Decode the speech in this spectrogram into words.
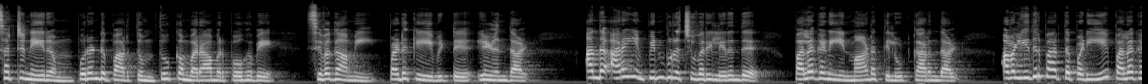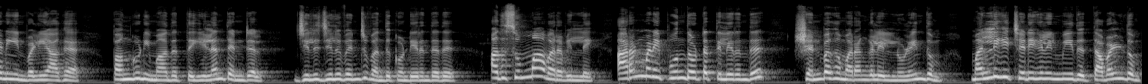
சற்று நேரம் புரண்டு பார்த்தும் தூக்கம் வராமற் போகவே சிவகாமி படுக்கையை விட்டு எழுந்தாள். அந்த அறையின் பின்புறச் சுவரில் இருந்து பலகணியின் மாடத்தில் உட்கார்ந்தாள். அவள் எதிர்பார்த்தபடியே பலகணியின் வழியாக பங்குனி மாதத்து இளந்தென்றல் ஜிலுஜிலுவென்று வந்து கொண்டிருந்தது. அது சும்மா வரவில்லை. அரண்மனை பூந்தோட்டத்திலிருந்து செண்பக மரங்களில் நுழைந்தும் மல்லிகை செடிகளின் மீது தவழ்ந்தும்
